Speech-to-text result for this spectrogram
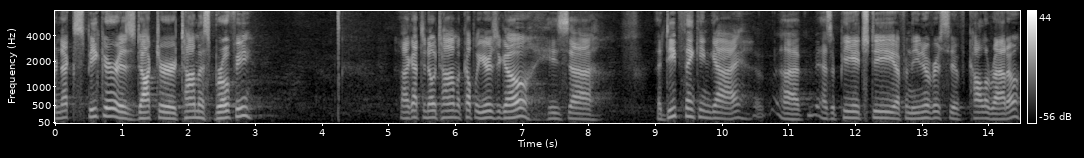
Our next speaker is Dr. Thomas Brophy. I got to know Tom a couple years ago. He's uh, a deep thinking guy, uh, has a PhD uh, from the University of Colorado,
